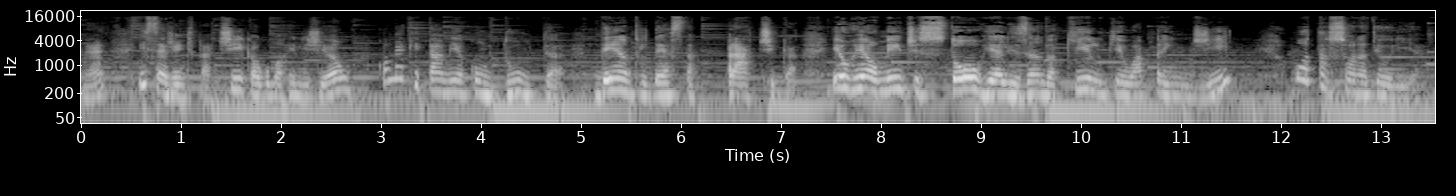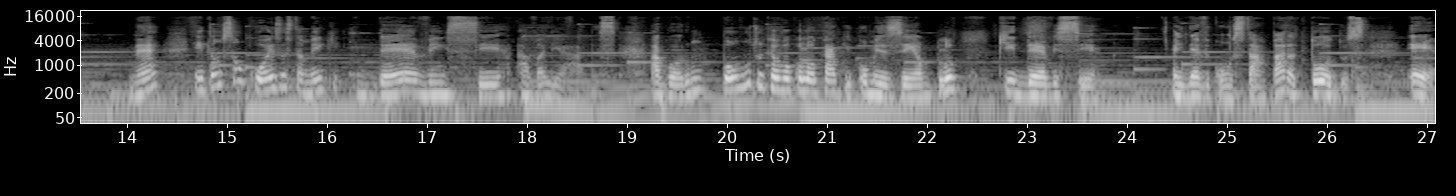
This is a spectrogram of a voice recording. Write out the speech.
né? E se a gente pratica alguma religião, como é que está a minha conduta dentro desta prática? Eu realmente estou realizando aquilo que eu aprendi ou está só na teoria? Né? Então são coisas também que devem ser avaliadas. Agora, um ponto que eu vou colocar aqui como exemplo que deve ser e deve constar para todos é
